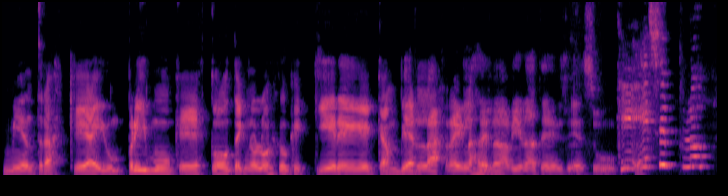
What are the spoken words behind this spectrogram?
mientras que hay un primo que es todo tecnológico que quiere cambiar las reglas de la Navidad en, en su... Que ese plot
